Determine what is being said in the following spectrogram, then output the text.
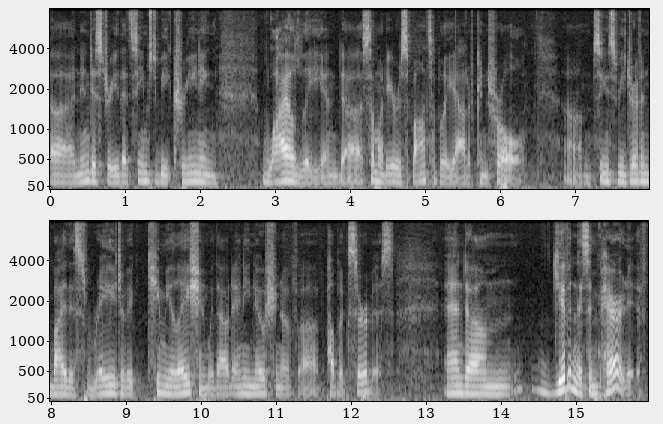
uh, an industry that seems to be careening wildly and uh, somewhat irresponsibly out of control. Um, seems to be driven by this rage of accumulation without any notion of uh, public service. And um, given this imperative,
